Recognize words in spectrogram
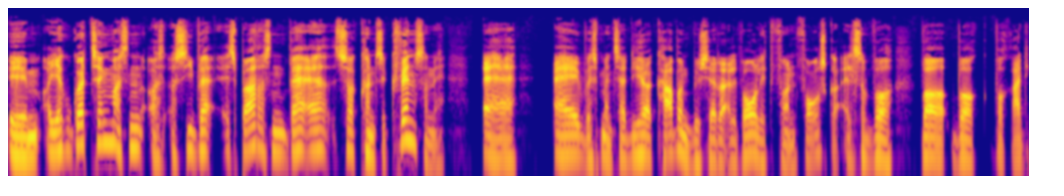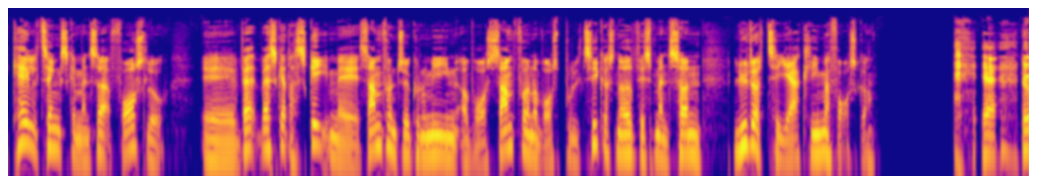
Øhm, og jeg kunne godt tænke mig sådan at, at sige, hvad, spørge dig sådan, hvad er så konsekvenserne af, af, hvis man tager de her carbonbudgetter alvorligt for en forsker? Altså, hvor, hvor, hvor, hvor radikale ting skal man så foreslå? Øh, hvad, hvad skal der ske med samfundsøkonomien og vores samfund og vores politik og sådan noget, hvis man sådan lytter til jer klimaforskere? Ja, nu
